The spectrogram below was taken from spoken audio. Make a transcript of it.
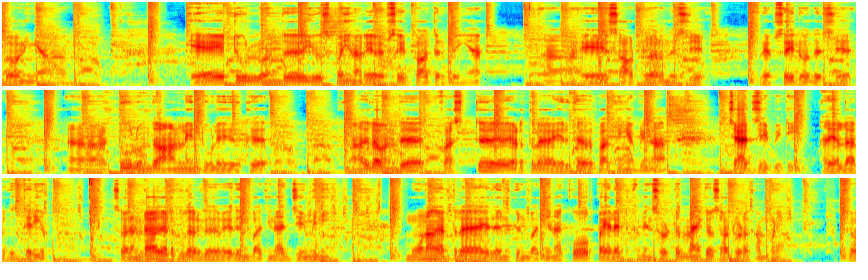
ஸோ நீங்கள் ஏஐ டூல் வந்து யூஸ் பண்ணி நிறைய வெப்சைட் பார்த்துருப்பீங்க. ஏஐ சாஃப்ட்வேர் வந்துருச்சு வெப்சைட் வந்துருச்சு டூல் வந்து ஆன்லைன் டூலே இருக்குது அதில் வந்து ஃபஸ்ட்டு இடத்துல இருக்கிறது பார்த்தீங்க அப்படின்னா சேட் ஜிபிடி அது எல்லாருக்கும் தெரியும். ஸோ ரெண்டாவது இடத்துல இருக்கிறது எதுன்னு பார்த்தீங்கன்னா ஜெமினி மூணாவது இடத்துல எது இருக்குதுன்னு பார்த்தீங்கன்னா கோ பைலட் அப்படின்னு சொல்லிட்டு மைக்ரோசாஃப்டோட கம்பெனி ஸோ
